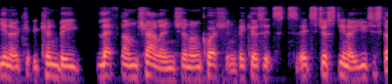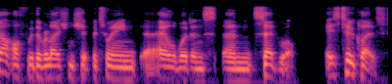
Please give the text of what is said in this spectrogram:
you know can be left unchallenged and unquestioned because it's it's just you know you to start off with the relationship between uh, Ellwood and and Sedwill it's too close.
